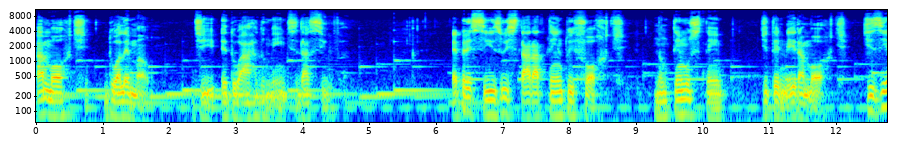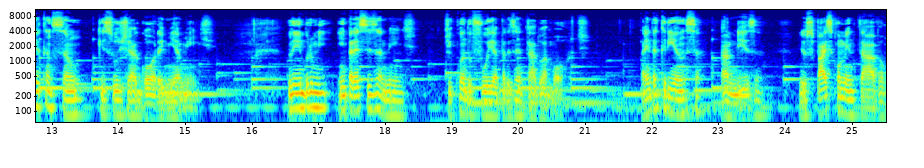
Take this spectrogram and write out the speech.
A Morte do Alemão, de Eduardo Mendes da Silva. É preciso estar atento e forte, não temos tempo de temer a morte, dizia a canção que surge agora em minha mente. Lembro-me imprecisamente de quando fui apresentado à morte. Ainda criança, à mesa, meus pais comentavam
